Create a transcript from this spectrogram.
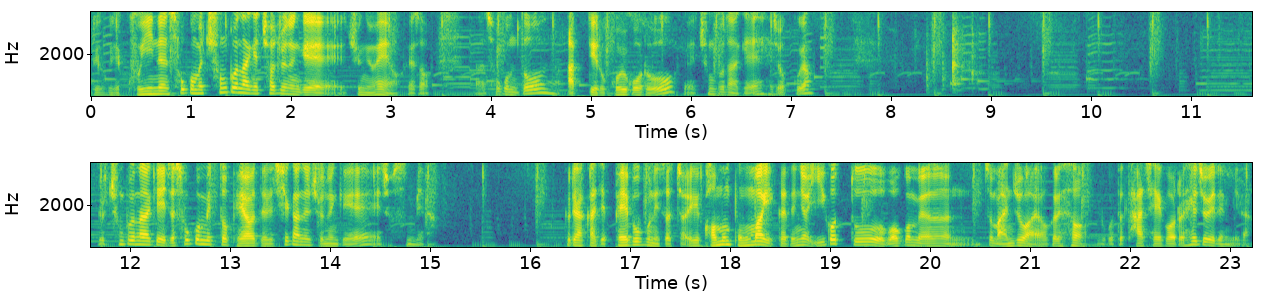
그리고 이제 구이는 소금을 충분하게 쳐주는 게 중요해요. 그래서 아, 소금도 앞뒤로 골고루 예, 충분하게 해줬고요. 충분하게 이제 소금이 또 배어들 시간을 주는 게 좋습니다. 그리고 아까 이제 배 부분 있었죠. 이게 검은 복막이 있거든요. 이것도 먹으면 좀 안 좋아요. 그래서 이것도 다 제거를 해줘야 됩니다.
